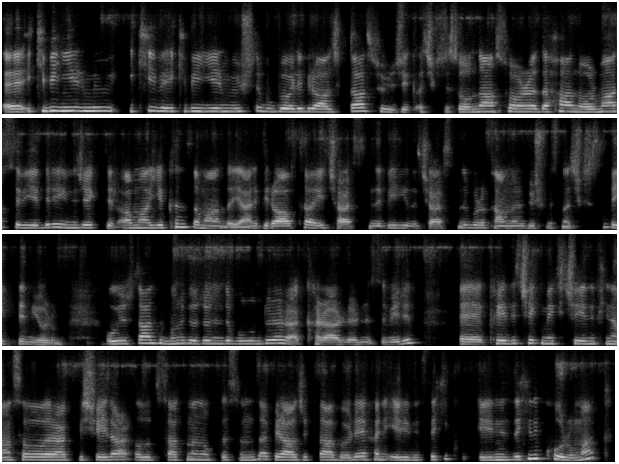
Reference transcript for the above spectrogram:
E, 2022 ve 2023'te bu böyle birazcık daha sürecek açıkçası. Ondan sonra daha normal seviyelere inecektir. Ama yakın zamanda yani bir 6 ay içerisinde, bir yıl içerisinde bu rakamların düşmesini açıkçası beklemiyorum. O yüzden de bunu göz önünde bulundurarak kararlarınızı verin e, kredi çekmek için finansal olarak bir şeyler alıp satma noktasında birazcık daha böyle hani elinizdeki elinizdekini korumak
